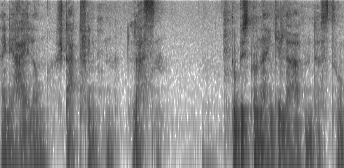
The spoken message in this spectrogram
eine Heilung stattfinden lassen. Du bist nun eingeladen, dass du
